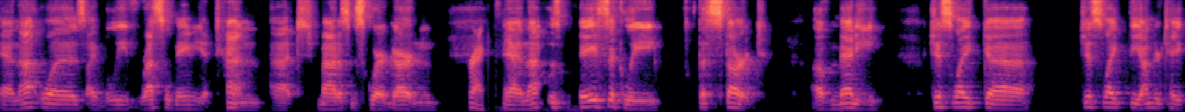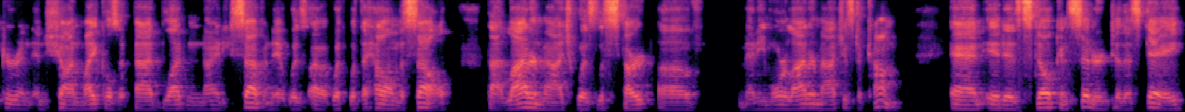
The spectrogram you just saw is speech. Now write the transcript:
And that was, I believe, WrestleMania 10 at Madison Square Garden. Correct. And that was basically the start of many, just like uh, just like the Undertaker and, and Shawn Michaels at Bad Blood in '97. It was uh, with with the Hell in the Cell. That ladder match was the start of many more ladder matches to come, and it is still considered to this day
